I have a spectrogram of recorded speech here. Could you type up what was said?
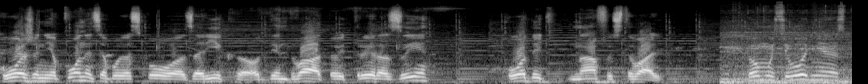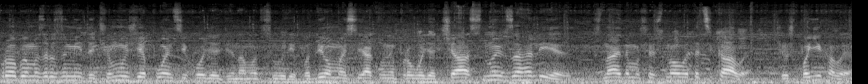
кожен японець обов'язково за рік один, два, то й три рази ходить на фестиваль. Тому сьогодні спробуємо зрозуміти, чому ж японці ходять на Мацурі. Подивимося, як вони проводять час. Ну і взагалі знайдемо щось нове та цікаве. Що ж, поїхали?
